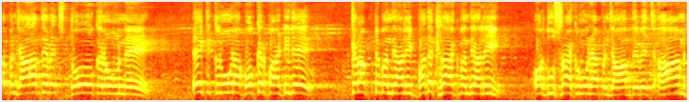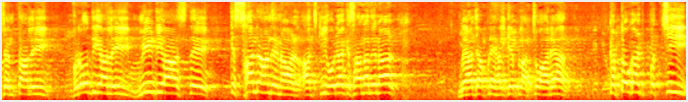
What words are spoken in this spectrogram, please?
ਪੰਜਾਬ ਦੇ ਵਿੱਚ ਦੋ ਕਾਨੂੰਨ ਨੇ। ਇੱਕ ਕਾਨੂੰਨ ਆ ਬੋਕਰ ਪਾਰਟੀ ਦੇ ਕਰਪਟ ਬੰਦਿਆਂ ਲਈ, ਬਦਖਲਾਕ ਬੰਦਿਆਂ ਲਈ ਔਰ ਦੂਸਰਾ ਕਾਨੂੰਨ ਹੈ ਪੰਜਾਬ ਦੇ ਵਿੱਚ ਆਮ ਜਨਤਾ ਲਈ, ਵਿਰੋਧੀਆਂ ਲਈ, ਮੀਡੀਆ ਵਾਸਤੇ ਕਿਸਾਨਾਂ ਦੇ ਨਾਲ। ਅੱਜ ਕੀ ਹੋ ਰਿਹਾ ਕਿਸਾਨਾਂ ਦੇ ਨਾਲ? ਮੈਂ ਅੱਜ ਆਪਣੇ ਹਲਕੇ ਪਲਾਚੋ ਆ ਰਿਹਾ। ਘੱਟੋ ਘੱਟ 25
